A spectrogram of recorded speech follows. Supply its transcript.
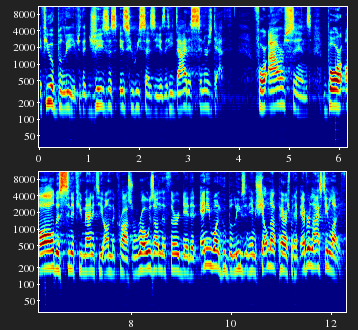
if you have believed that Jesus is who he says he is, that he died a sinner's death, for our sins, bore all the sin of humanity on the cross, rose on the third day, that anyone who believes in him shall not perish but have everlasting life.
